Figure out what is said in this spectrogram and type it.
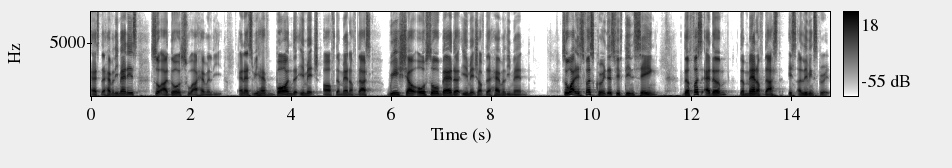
As the heavenly man is, so are those who are heavenly. And as we have borne the image of the man of dust, we shall also bear the image of the heavenly man. So what is 1 Corinthians 15 saying? The first Adam, the man of dust, is a living spirit.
